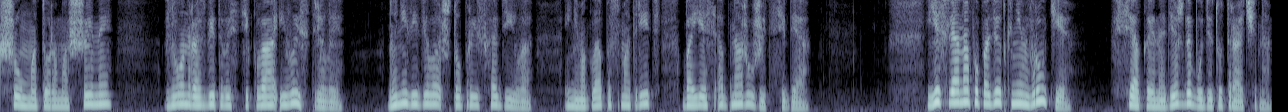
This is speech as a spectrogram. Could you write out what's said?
Шум мотора машины, звон разбитого стекла и выстрелы, но не видела, что происходило — и не могла посмотреть, боясь обнаружить себя. Если она попадет к ним в руки, всякая надежда будет утрачена.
